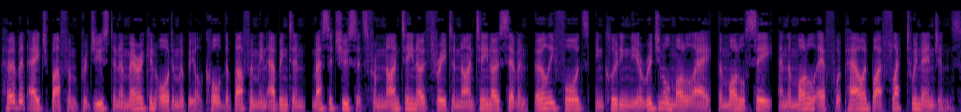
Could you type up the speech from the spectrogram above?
Herbert H. Buffum produced an American automobile called the Buffum in Abington, Massachusetts from 1903 to 1907. Early Fords, including the original Model A, the Model C, and the Model F, were powered by flat twin engines.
